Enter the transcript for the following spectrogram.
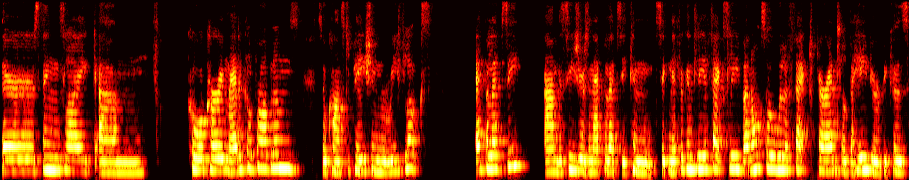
There's things like um, co occurring medical problems, so constipation, reflux, epilepsy, and the seizures and epilepsy can significantly affect sleep and also will affect parental behavior because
